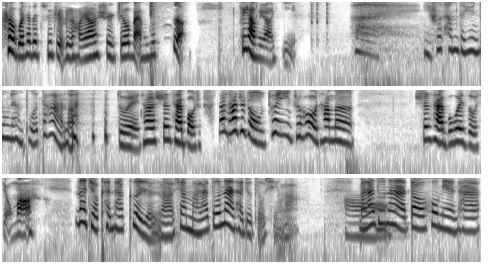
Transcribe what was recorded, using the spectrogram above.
测过他的体脂率好像是只有百分之四，非常非常低。唉，你说他们的运动量多大呢？对他身材保持，那他这种退役之后，他们身材不会走形吗？那就要看他个人了。像马拉多纳他就走形了，马拉多哦纳到后面他，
